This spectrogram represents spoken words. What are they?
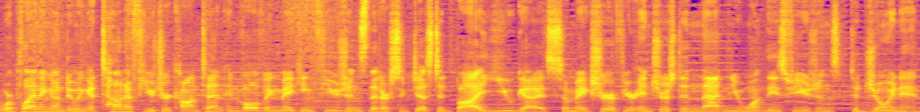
We're planning on doing a ton of future content involving making fusions that are suggested by you guys, so make sure if you're interested in that and you want these fusions to join in.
